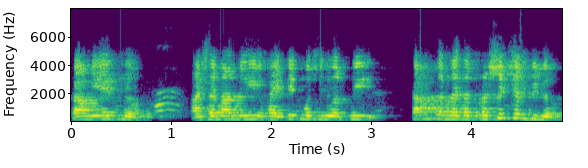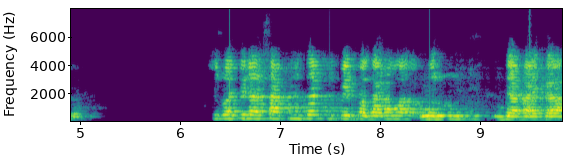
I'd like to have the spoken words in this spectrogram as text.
काम यायचं. अशांना आम्ही हायटेक मशीनवरती काम करण्याचं प्रशिक्षण दिलं. सुरुवातीला सात हजार रुपये पगारावरून त्या बायका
